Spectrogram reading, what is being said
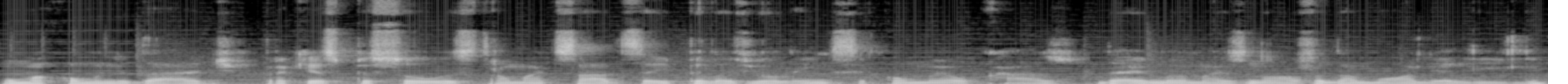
uma comunidade para que as pessoas traumatizadas aí pela violência, como é o caso da irmã mais nova da Molly, a Lily,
